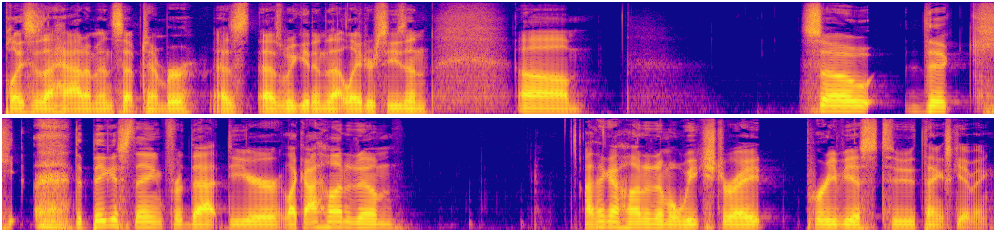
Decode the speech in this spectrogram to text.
places I had them in September as as we get into that later season. Um, so the the biggest thing for that deer, like I hunted him, I think I hunted him a week straight previous to Thanksgiving,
